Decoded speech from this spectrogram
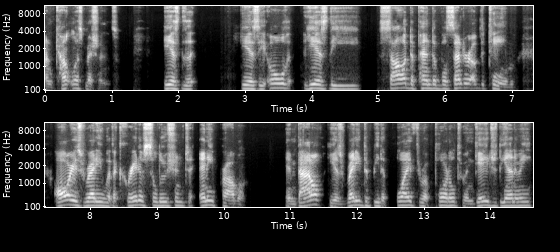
on countless missions. He is the he is the old he is the solid, dependable center of the team, always ready with a creative solution to any problem. In battle, he is ready to be deployed through a portal to engage the enemy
